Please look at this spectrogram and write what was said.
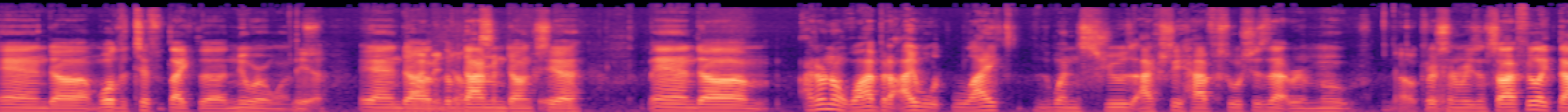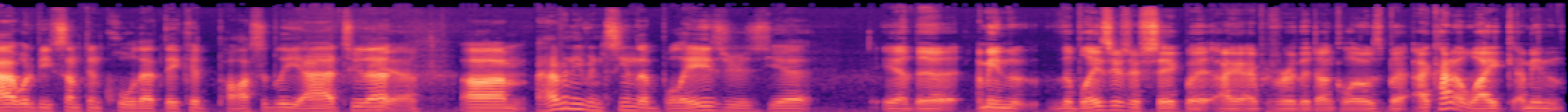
and um, well the Tiff like the newer ones, yeah, and uh, Diamond the Dunks. diamond dunks, Yeah. yeah. And um, I don't know why, but I would like when shoes actually have swooshes that remove okay, for some reason. So I feel like that would be something cool that they could possibly add to that. yeah. Um, I haven't even seen the Blazers yet. Yeah, the I mean the Blazers are sick, but I, I prefer the Dunk Lows. But I kind of like I mean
